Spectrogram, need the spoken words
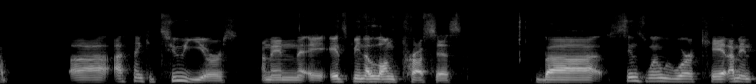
uh, I think two years. I mean, it's been a long process, but since when we were a kid, I mean,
